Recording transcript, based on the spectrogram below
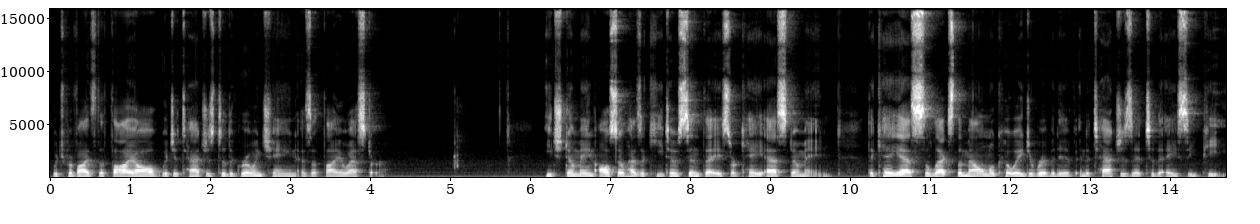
which provides the thiol which attaches to the growing chain as a thioester. Each domain also has a ketosynthase or KS domain. The KS selects the malonyl-CoA derivative and attaches it to the ACP.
